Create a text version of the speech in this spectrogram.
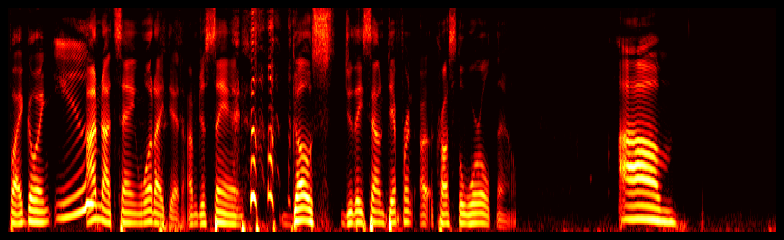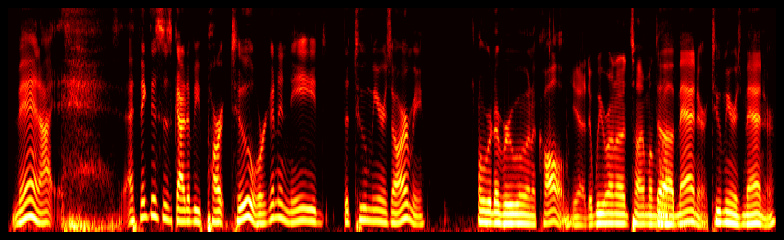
by going ew? I'm not saying what I did. I'm just saying, ghosts. Do they sound different uh, across the world now? Um, man, I, I think this has got to be part two. We're gonna need the Two Meers Army, or whatever we want to call them. Yeah. Did we run out of time on The Manor, Two Meers Manor.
